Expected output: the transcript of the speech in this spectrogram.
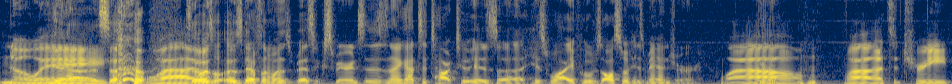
No way. Yeah, so wow. so it was, it was definitely one of his best experiences, and I got to talk to his uh, his wife, who was also his manager. wow. Mhm. Wow, that's a treat.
